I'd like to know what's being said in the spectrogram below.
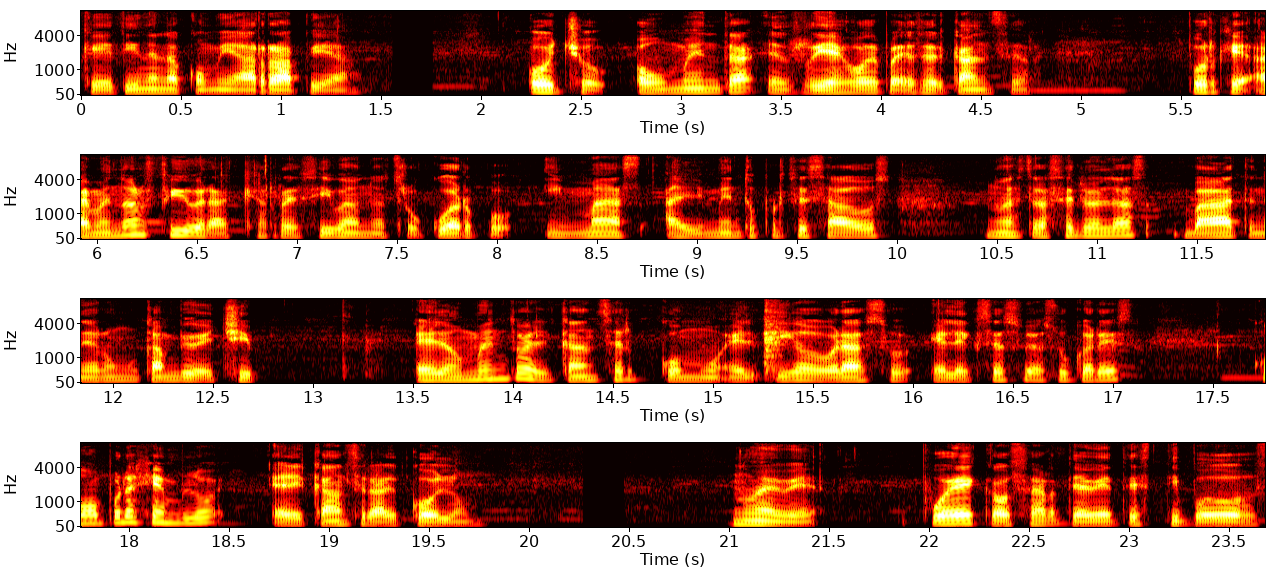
que tiene la comida rápida. 8. Aumenta el riesgo de padecer cáncer porque a menor fibra que reciba nuestro cuerpo y más alimentos procesados, nuestras células va a tener un cambio de chip. El aumento del cáncer como el hígado graso, el exceso de azúcares, como por ejemplo el cáncer al colon. 9. Puede causar diabetes tipo 2.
